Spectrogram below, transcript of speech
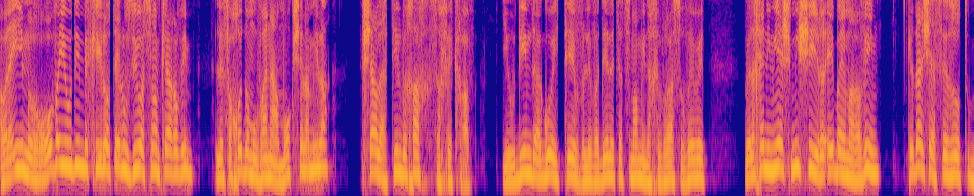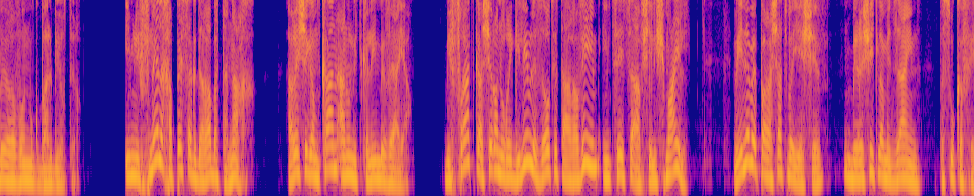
אבל האם רוב היהודים בקהילות אלו זיהו עצמם כערבים? לפחות במובן העמוק של המילה? אפשר להטיל בכך ספק רב. יהודים דאגו היטב לבדל את עצמם מן החברה הסובבת, ולכן אם יש מי שיראה בהם ערבים, כדאי שיעשה זאת בערבון מוגבל ביותר. אם נפנה לחפש הגדרה בתנ"ך, הרי שגם כאן אנו נתקלים בבעיה. בפרט כאשר אנו רגילים לזהות את הערבים עם צאצאיו של ישמעאל. והנה בפרשת וישב, בראשית ל"ז, פסוק כ"ה,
